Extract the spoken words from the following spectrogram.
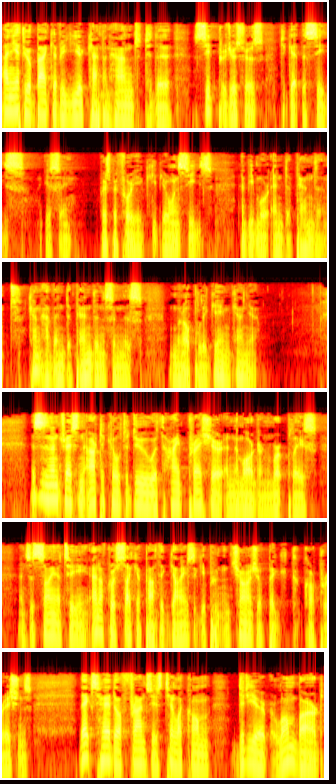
And you have to go back every year cap in hand to the seed producers to get the seeds, you see. Whereas before you keep your own seeds and be more independent. Can't have independence in this monopoly game, can you? This is an interesting article to do with high pressure in the modern workplace and society, and of course psychopathic guys that get put in charge of big corporations. The ex-head of France's Telecom, Didier Lombard,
